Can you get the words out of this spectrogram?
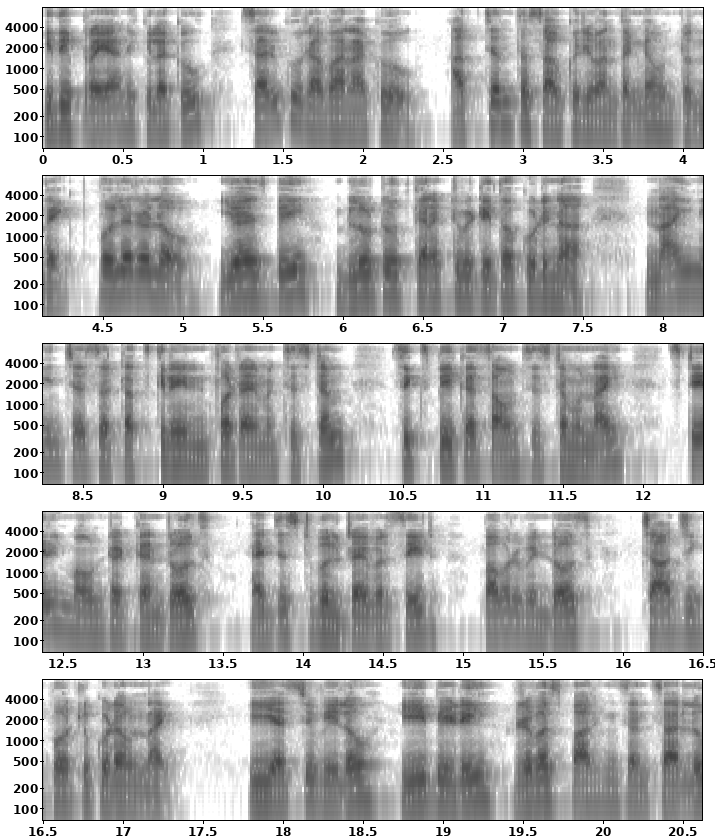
ఇది ప్రయాణికులకు సరుకు రవాణాకు అత్యంత సౌకర్యవంతంగా ఉంటుంది. బొలెరోలో యూఎస్బి బ్లూటూత్ కనెక్టివిటీతో కూడిన nine inches touch screen infotainment system six speaker sound system ఉన్నాయి. Steering mounted controls adjustable driver seat power windows charging పోర్ట్లు కూడా ఉన్నాయి. ఈ ఎస్యూవీలో ఈబీడీ రివర్స్ పార్కింగ్ సెన్సార్లు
